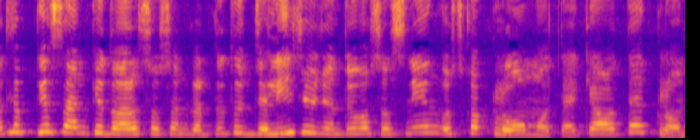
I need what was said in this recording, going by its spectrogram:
मतलब किस अंग के द्वारा श्वसन करते हैं? तो जलीय जीव जंतुओं का श्वसनीय अंग, उसका क्लोम होता है। क्या होता है? क्लोम।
